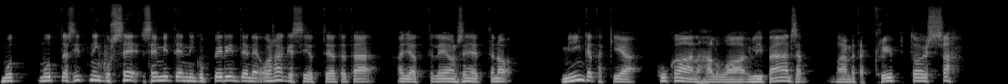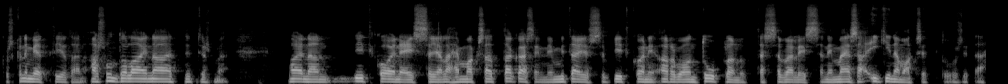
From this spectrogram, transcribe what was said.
Mut, mutta sitten niinku se, se, miten niinku perinteinen osakesijoittaja tätä ajattelee, on se, että no minkä takia kukaan haluaa ylipäänsä lainata kryptoissa, koska ne miettii jotain asuntolainaa, että nyt jos mä lainaan bitcoineissa ja lähden maksaa takaisin, niin mitä jos se bitcoinin arvo on tuplannut tässä välissä, niin mä en saa ikinä maksettua sitä,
